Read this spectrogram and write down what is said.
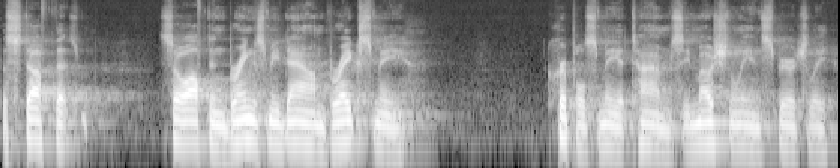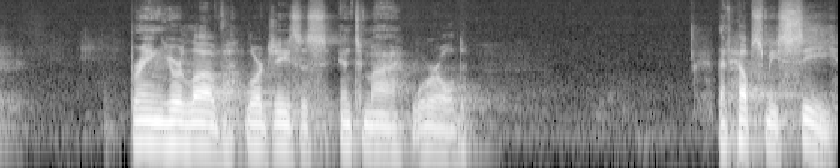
the stuff that so often brings me down, breaks me, cripples me at times, emotionally and spiritually. Bring your love, Lord Jesus, into my world that helps me see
